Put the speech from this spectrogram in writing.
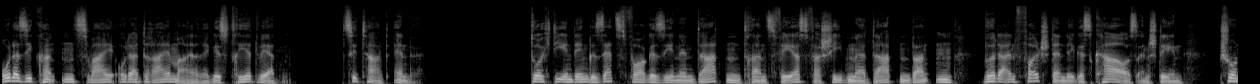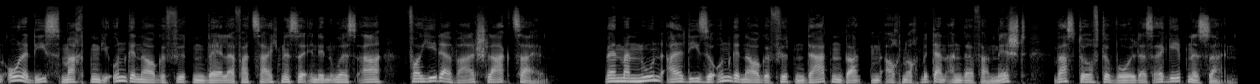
oder sie könnten zwei- oder dreimal registriert werden. Zitat Ende. Durch die in dem Gesetz vorgesehenen Datentransfers verschiedener Datenbanken würde ein vollständiges Chaos entstehen. Schon ohne dies machten die ungenau geführten Wählerverzeichnisse in den USA vor jeder Wahl Schlagzeilen. Wenn man nun all diese ungenau geführten Datenbanken auch noch miteinander vermischt, was dürfte wohl das Ergebnis sein?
